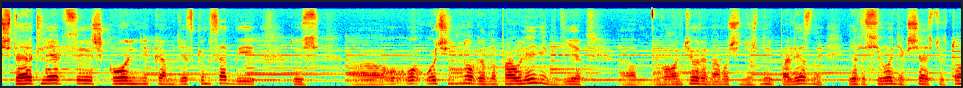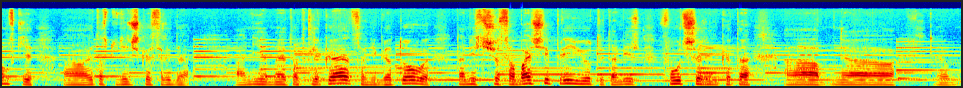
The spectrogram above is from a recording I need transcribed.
читают лекции школьникам, детским сады. То есть а, очень много направлений, где волонтеры нам очень нужны и полезны. И это сегодня, к счастью, в Томске, это студенческая среда. Они на это откликаются, они готовы. Там есть еще собачьи приюты, там есть фудшеринг, это Эм,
